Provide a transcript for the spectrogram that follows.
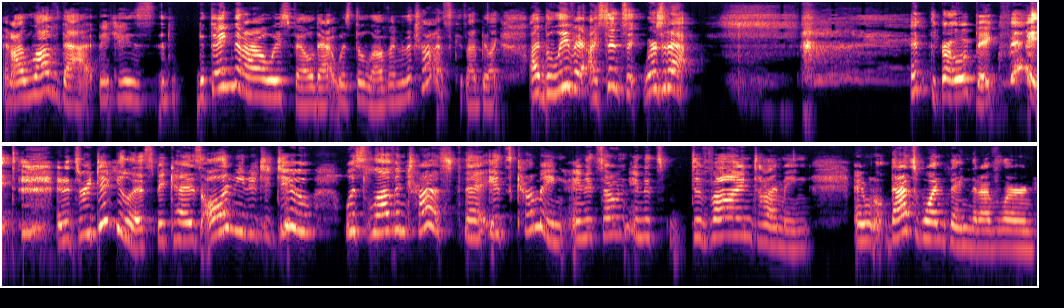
and i love that because the, thing that i always failed at was the love and the trust because i'd be like i believe it i sense it where's it at? And throw a big fit and it's ridiculous because all i needed to do was love and trust that it's coming in its own in its divine timing and that's one thing that i've learned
